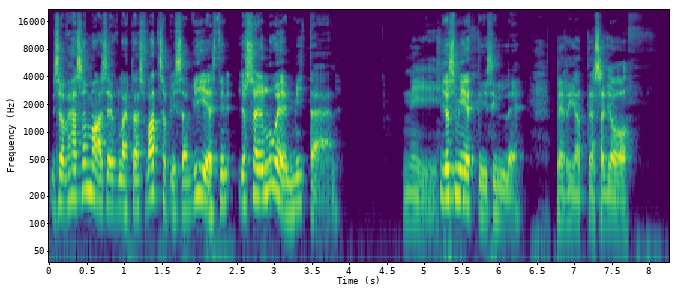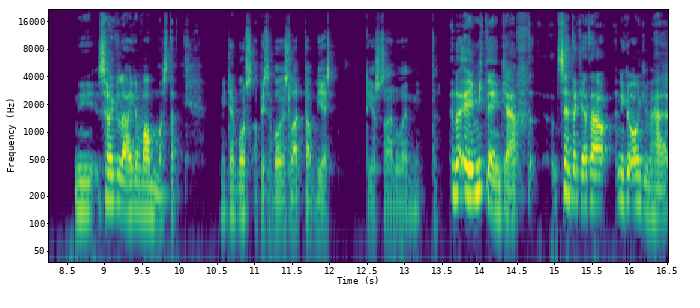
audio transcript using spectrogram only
niin se on vähän sama asia kuin laittaisi WhatsAppissa viestin, jossa ei lue mitään. Niin. Jos miettii silleen. Periaatteessa joo. Niin se on kyllä aika vammasta. Miten WhatsAppissa voisi laittaa viesti, jossa ei lue mitään? No ei mitenkään. Sen takia tämä niin onkin vähän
